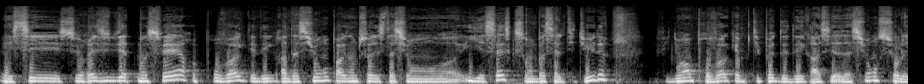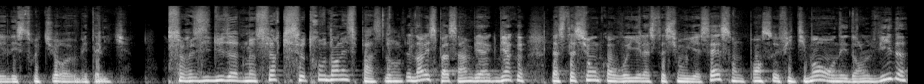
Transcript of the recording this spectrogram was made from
Et c'est ce résidu d'atmosphère provoque des dégradations, par exemple sur les stations ISS qui sont en basse altitude, finalement provoque un petit peu de dégradation sur les, les structures métalliques ce résidu d'atmosphère qui se trouve dans l'espace. Dans, dans l'espace, hein, bien, bien que la station, quand vous voyez la station ISS, on pense effectivement on est dans le vide,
